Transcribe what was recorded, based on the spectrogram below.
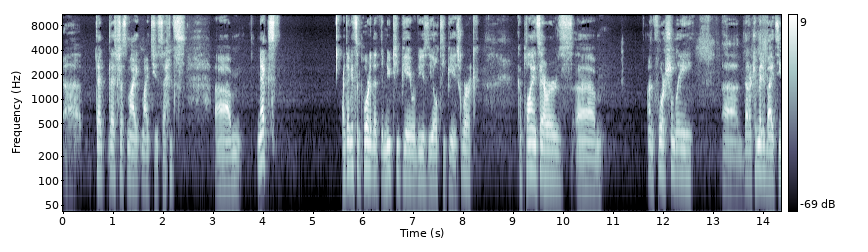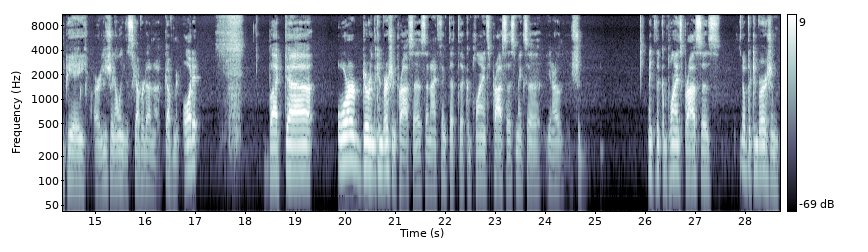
uh, that that's just my my two cents. Um, next, I think it's important that the new TPA reviews the old TPA's work. Compliance errors, um, unfortunately, uh, that are committed by a TPA are usually only discovered on a government audit, but uh, or during the conversion process. And I think that the compliance process makes a you know should make the compliance process of the conversion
